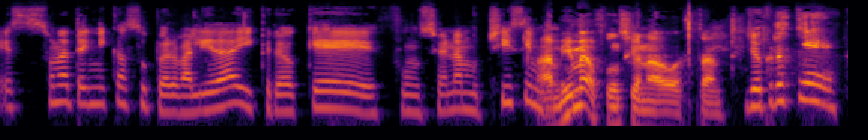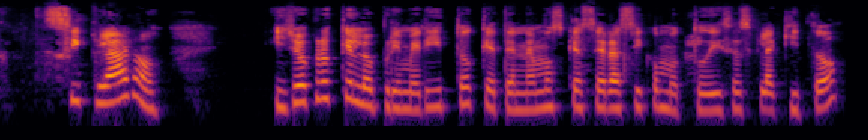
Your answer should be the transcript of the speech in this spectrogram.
es una técnica súper válida y creo que funciona muchísimo. A mí me ha funcionado bastante. Yo creo que, sí, claro. Y yo creo que lo primerito que tenemos que hacer, así como tú dices, flaquito,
